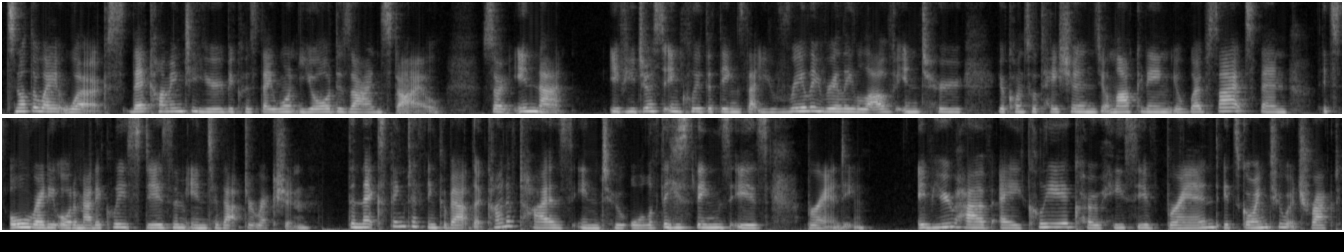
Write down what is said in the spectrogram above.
It's not the way it works. They're coming to you because they want your design style. So, in that, if you just include the things that you really, really love into your consultations, your marketing, your websites, then it's already automatically steers them into that direction. The next thing to think about that kind of ties into all of these things is branding. If you have a clear, cohesive brand, it's going to attract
